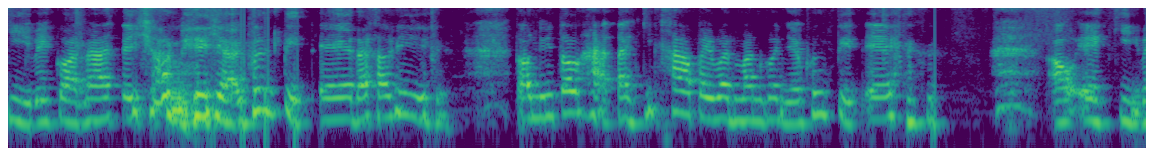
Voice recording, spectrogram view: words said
กี่ไปก่อนนะในช่วงนี้อย่าเพิ่งติดเอนะคะ พี่ ตอนนี้ต้องหาตังค์กินข้าวไปวันๆก่อนอย่าเพิ่งติดเอเอาเอกี่ไป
